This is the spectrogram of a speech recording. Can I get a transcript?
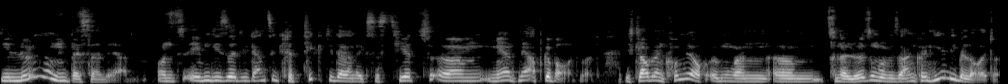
die Lösungen besser werden und eben diese die ganze Kritik, die daran existiert, ähm, mehr und mehr abgebaut wird. Ich glaube, dann kommen wir auch irgendwann ähm, zu einer Lösung, wo wir sagen können: Hier, liebe Leute,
